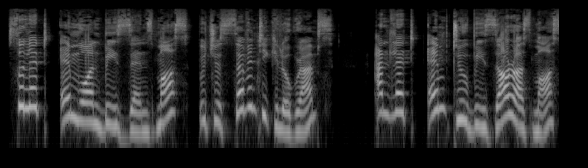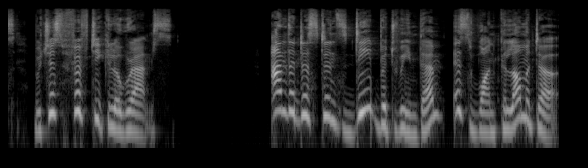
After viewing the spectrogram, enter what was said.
So let m1 be Zen's mass, which is 70 kilograms, and let m2 be Zara's mass, which is 50 kilograms. And the distance d between them is 1 kilometer.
